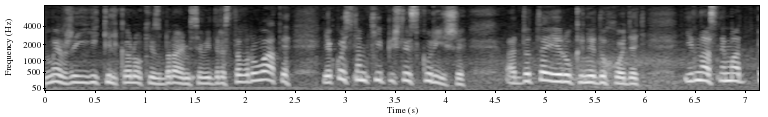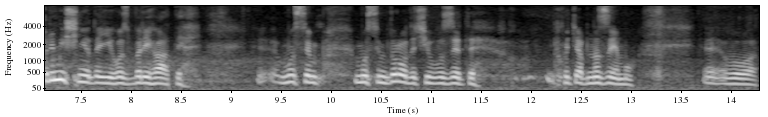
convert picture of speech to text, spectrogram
Ми вже її кілька років збираємося відреставрувати. Якось там ті пішли скоріше, а до теї руки не доходять. І в нас немає приміщення, де його зберігати. Мусимо мусим до родичів возити хоча б на зиму. Е, От.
